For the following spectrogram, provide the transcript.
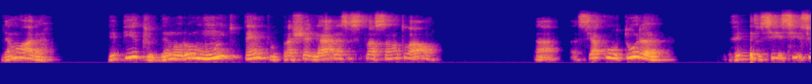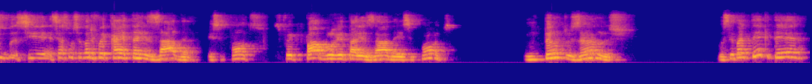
Demora. Repito, demorou muito tempo para chegar nessa situação atual. Tá? Se a cultura, se, se, se, se, a sociedade foi caetanizada esse ponto, se foi pablovitarizada esse ponto, em tantos anos, você vai ter que ter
